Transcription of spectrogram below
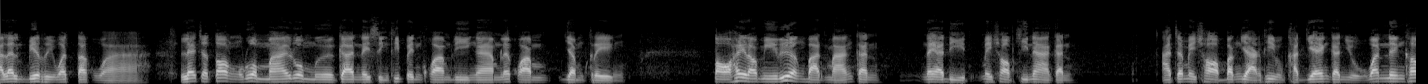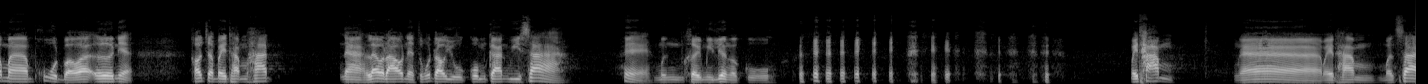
อัลลบิริวัตตักวา และจะต้องร่วมไม้ร่วมมือกันในสิ่งที่เป็นความดีงามและความยำเกรง ต่อให้เรามีเรื่องบาดหมางกันในอดีตไม่ชอบขี้หน้ากัน อาจจะไม่ชอบบางอย่างที่ขัดแย้งกันอยู่ วันหนึ่งเขามาพูดบอกว่า เออเนี่ยเขาจะไปทำฮัทนะแล้วเราเนี่ยสมมติเราอยู่กรมการวีซ่าแหมมึงเคยมีเรื่องกับกูไม่ทำนะไม่ทำเหมือนไส้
